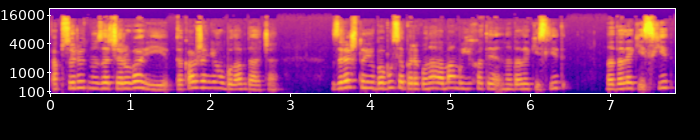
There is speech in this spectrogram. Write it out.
Абсолютно зачарував її, така вже в нього була вдача. Зрештою, бабуся переконала маму їхати на далекий слід, на далекий схід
